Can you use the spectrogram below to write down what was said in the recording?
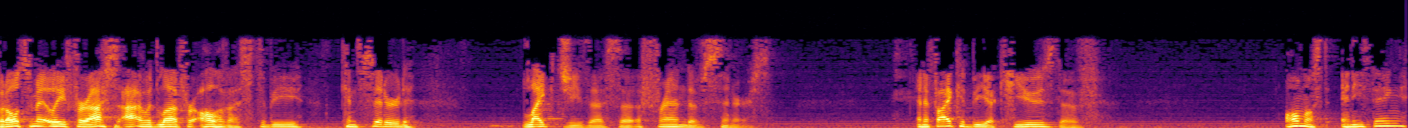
But ultimately, for us, I would love for all of us to be considered like Jesus, a friend of sinners. And if I could be accused of almost anything,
